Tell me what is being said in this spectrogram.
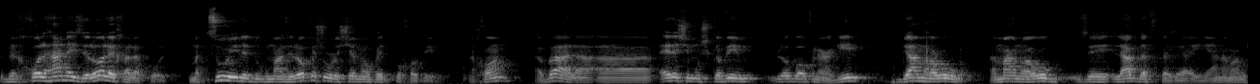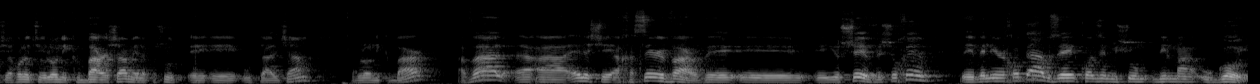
וכל הני זה לא הולך על הכל. מצוי לדוגמה זה לא קשור לשם עובד כוכבים, נכון? אבל אלה שמושכבים לא באופן הרגיל, גם הרוג, אמרנו הרוג זה לאו דווקא זה העניין, אמרנו שיכול להיות שהוא לא נקבר שם אלא פשוט אה, אה, הוטל שם, אבל לא נקבר. אבל אלה שהחסר איבר ויושב ושוכב בין זה כל זה משום דילמה הוא גוי.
